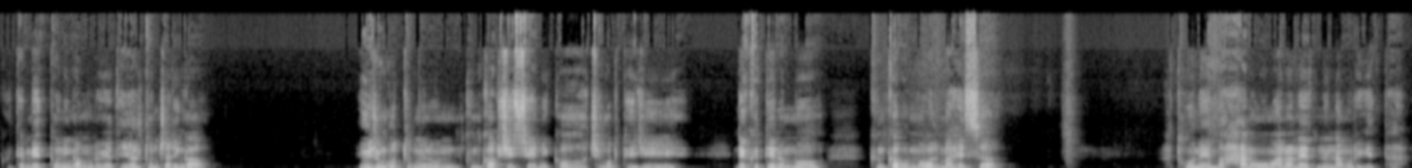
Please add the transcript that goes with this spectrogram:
그때 몇 돈인가 모르겠다. 열 돈짜리인가? 요즘 같으면은 금값이 세니까 제법 되지. 근데 그때는 뭐 금값은 뭐 얼마 했어? 돈에 뭐한 5만 원 했나 모르겠다.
